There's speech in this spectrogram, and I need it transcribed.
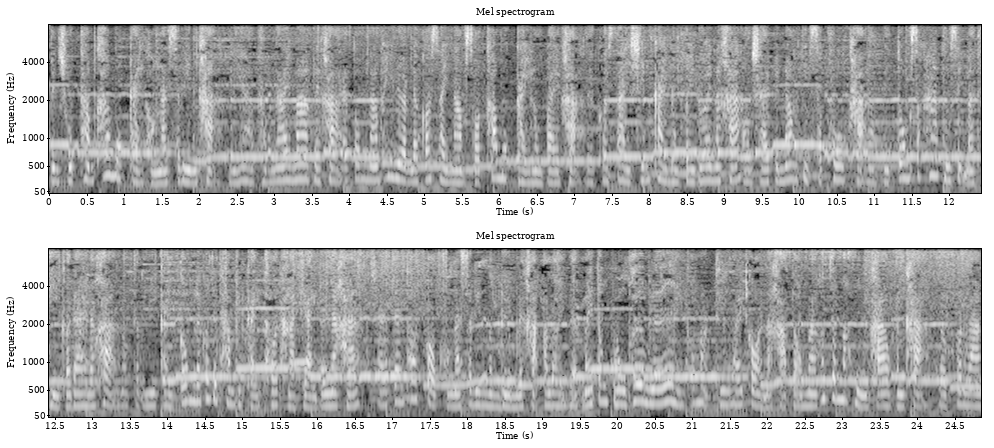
เป็นชุดทำข้าวหมกไก่ของนัสลินค่ะ เนี่ยทำง่ายมากเลยค่ะแค่ต้มน้ำให้เดือดแล้วก็ใส่น้ำซอสข้าวหมกไก่ลงไปค่ะ แล้วก็ใส่ชิ้นไก่ลงไปด้วยนะคะออนใช้เป็นน่องติดสะโพกค่ะนำไปต้มสัก 5-10 นาทีก็ได้แล้วค่ะ นอกจากมีไก่ต้มแล้วก็จะทำเป็นไก่ทอดหาดใหญ่ด้วยนะคะ ใช้แป้งทอดกรอบของนัสลินเหมือนเดิมเลยค่ะ อร่อยแบบไม่ต้องปรุงเพิ่มเลยก็หมักทิ้งไว้ก่อนนะคะ ต่อมาก็จะมาหุงข้าวกันค่ะ แล้วก็ล้าง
